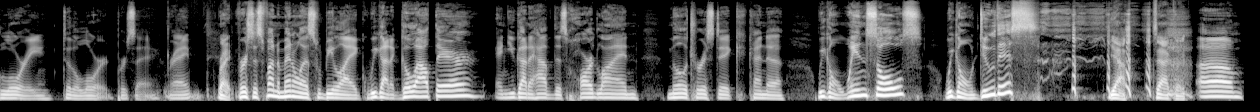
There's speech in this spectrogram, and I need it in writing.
glory to the Lord per se, right? Right. Versus fundamentalists would be like, we got to go out there and you got to have this hardline militaristic kind of, we gonna win souls, we gonna do this. Yeah, exactly. and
